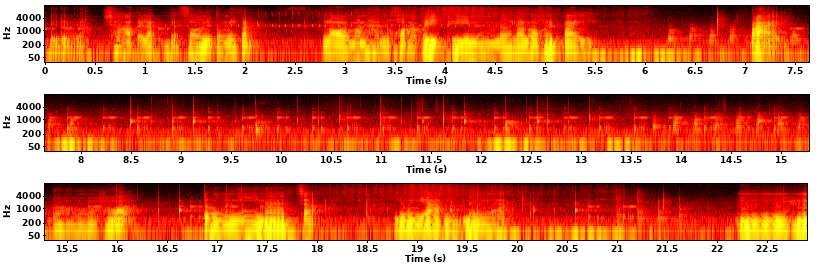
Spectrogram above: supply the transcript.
เดี๋ยวเดี๋ยวช้าไปละ เดี๋ยวซ่อนอยู่ตรงนี้ก่อน รอมันหันขวาไปอีกทีนึงเนอะแล้วเราค่อยไป ไปอ๋อฮะตรงนี้น่าจะยุ่งยากนิดหนึ่งละ อืมฮึ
